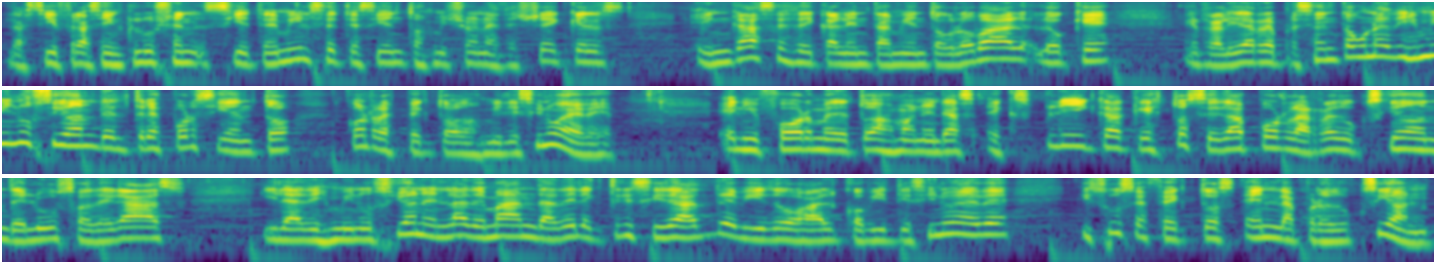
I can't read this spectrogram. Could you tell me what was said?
Las cifras incluyen 7.700 millones de shekels en gases de calentamiento global, lo que en realidad representa una disminución del 3% con respecto a 2019. El informe de todas maneras explica que esto se da por la reducción del uso de gas y la disminución en la demanda de electricidad debido al COVID-19 y sus efectos en la producción.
